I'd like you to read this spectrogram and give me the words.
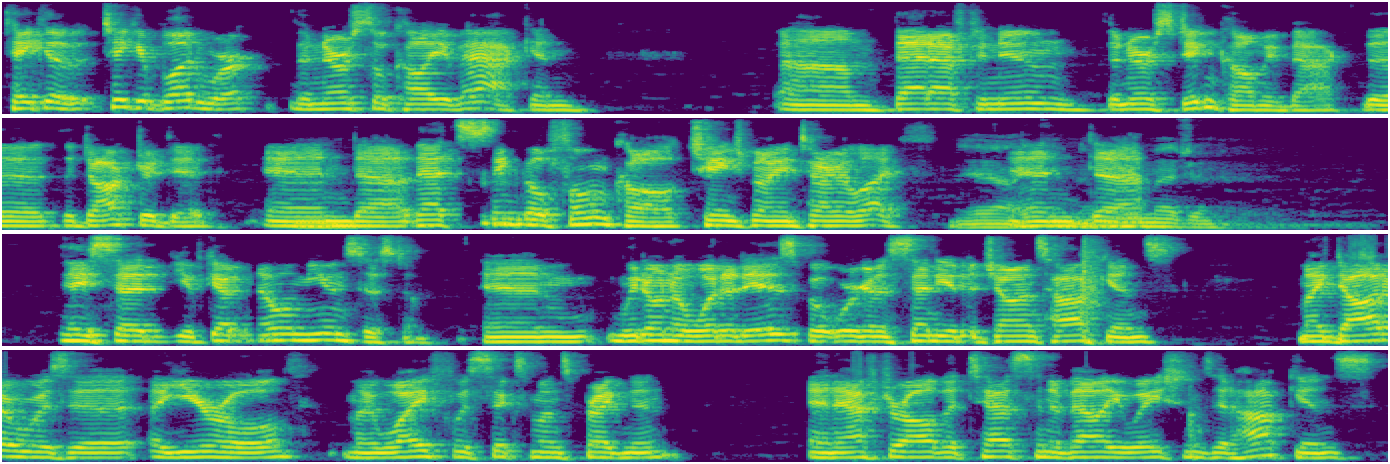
take a take your blood work. The nurse will call you back, and um, that afternoon, the nurse didn't call me back. The the doctor did, and uh, that single phone call changed my entire life. Yeah, and I can uh, imagine. They said you've got no immune system and we don't know what it is, but we're going to send you to Johns Hopkins. My daughter was a, a year old. My wife was six months pregnant. And after all the tests and evaluations at Hopkins,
